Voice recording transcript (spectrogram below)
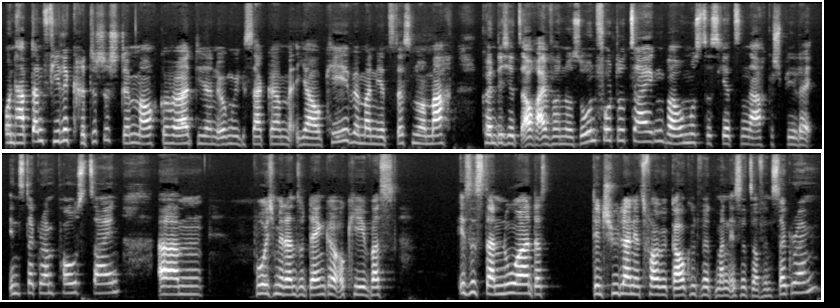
und habe dann viele kritische Stimmen auch gehört, die dann irgendwie gesagt haben, ja okay, wenn man jetzt das nur macht, könnte ich jetzt auch einfach nur so ein Foto zeigen. Warum muss das jetzt ein nachgespielter Instagram-Post sein? Ähm, wo ich mir dann so denke, okay, was ist es dann nur, dass den Schülern jetzt vorgegaukelt wird, man ist jetzt auf Instagram,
